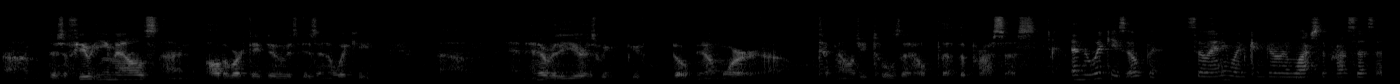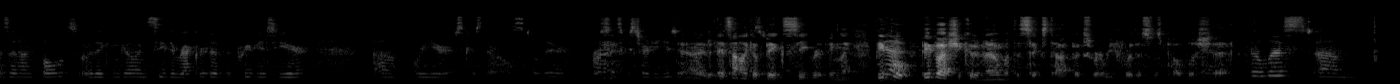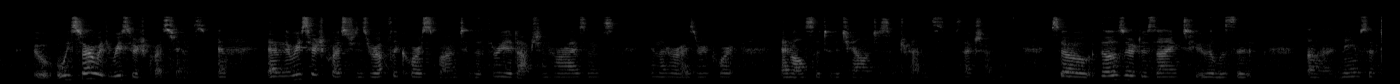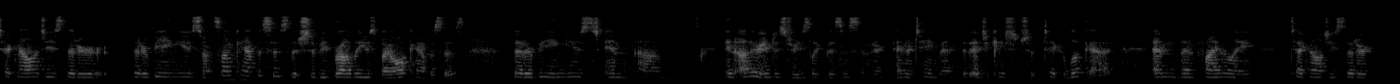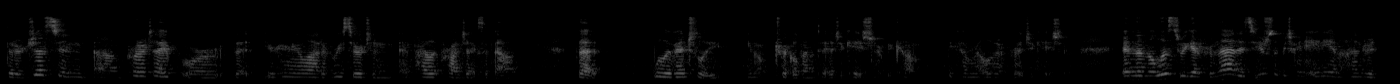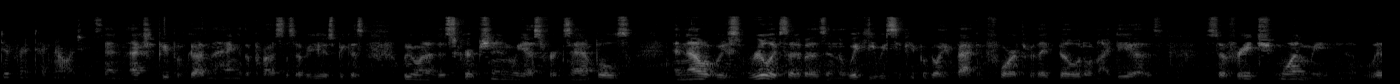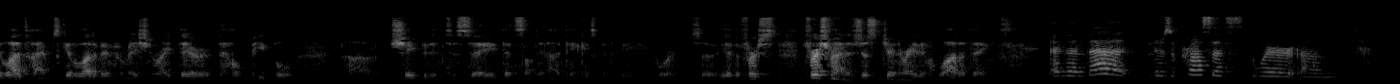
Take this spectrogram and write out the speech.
Um, there's a few emails, and all the work they do is, is in a wiki. Um, and, and over the years, we've we've built you know more uh, technology tools that help the, the process. And the wiki's open, so anyone can go and watch the process as it unfolds, or they can go and see the record of the previous year um, or years because they're all still there right. since we started using yeah, it. It's not like a big secret thing. Like people, yeah. people actually could have known what the six topics were before this was published. Yeah. The list. Um, we start with research questions, and, and the research questions roughly correspond to the three adoption horizons in the Horizon report, and also to the challenges and trends section. So those are designed to elicit uh, names of technologies that are that are being used on some campuses that should be broadly used by all campuses, that are being used in um, in other industries like business and entertainment that education should take a look at, and then finally technologies that are that are just in um, prototype or that you're hearing a lot of research and, and pilot projects about that will eventually you know trickle down to education or become become relevant for education. And then the list we get from that is usually between 80 and 100 different technologies. And actually, people have gotten the hang of the process over years because we want a description, we ask for examples, and now what we're really excited about is in the wiki, we see people going back and forth where they build on ideas. So for each one, we, we a lot of times get a lot of information right there to help people um, shape it into say that's something I think is going to be important. So yeah, the first the first round is just generating a lot of things. And then that there's a process where um,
